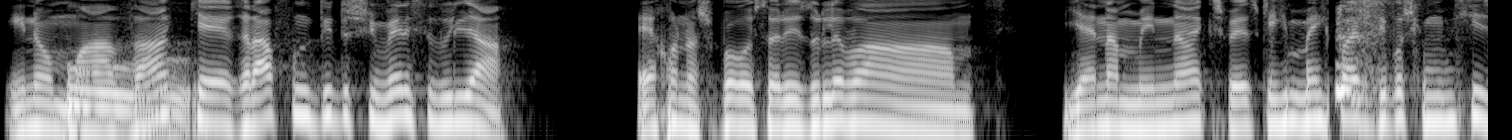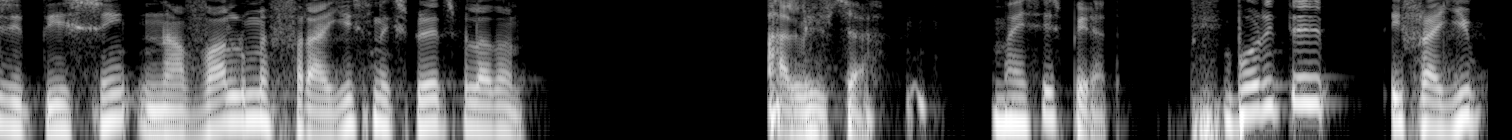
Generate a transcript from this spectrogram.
Είναι ομάδα Ου. και γράφουν τι τους συμβαίνει στη δουλειά. Έχω να σου πω εγώ ιστορίες. Δούλευα για ένα μήνα εξυπηρέτηση και έχει- με έχει πάρει τύπος και μου έχει ζητήσει να βάλουμε φραγή στην εξυπηρέτηση πελατών. Αλήθεια. Μα εσείς πήρατε. Μπορείτε η φραγή που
